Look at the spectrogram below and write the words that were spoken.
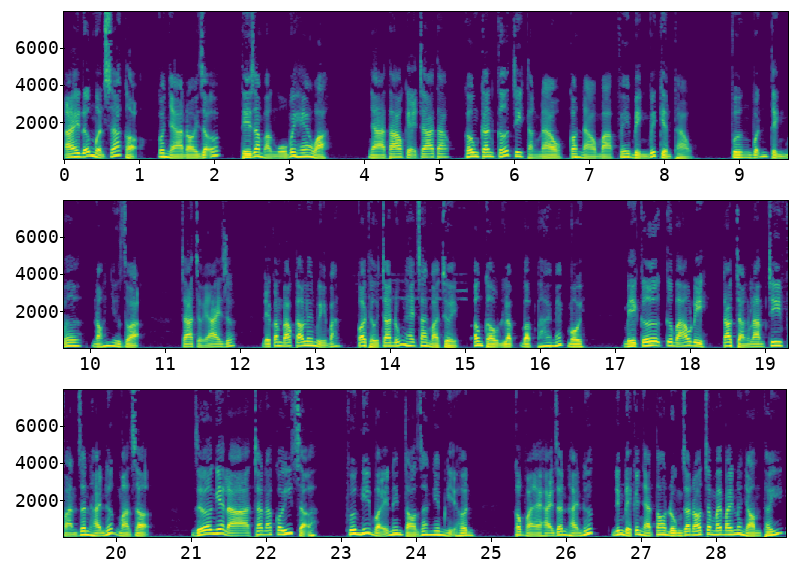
ai đỡ mượn xác họ, có nhà đòi dỡ, thì ra mà ngủ với heo à? Nhà tao kệ cha tao, không căn cớ chi thằng nào, con nào mà phê bình với kiểm thảo. Phương vẫn tỉnh bơ, nói như dọa. Cha chửi ai chứ? Để con báo cáo lên ủy ban, coi thử cha đúng hay sai mà chửi. Ông cầu lập bập hai mép môi. Mì cứ, cứ báo đi, tao chẳng làm chi phản dân hại nước mà sợ. Giữa nghĩa là cha đã có ý sợ. Phương nghĩ vậy nên tỏ ra nghiêm nghị hơn. Không phải hại dân hại nước, nhưng để cái nhà to đùng ra đó cho máy bay nó nhòm thấy,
